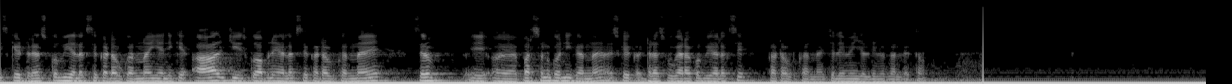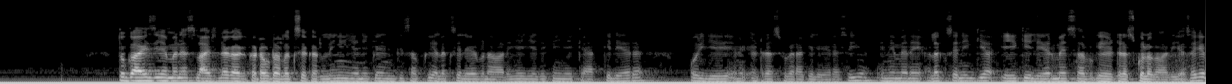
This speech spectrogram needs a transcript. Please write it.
इसके ड्रेस को भी अलग से कटआउट करना है, यानी कि आल चीज़ को आपने अलग से कटआउट करना है। सिर्फ़ पर्सन को नहीं करना है, इसके ड्रेस वगैरह को भी अलग से कटआउट करना है। चलिए मैं जल्दी में कर लेता हूँ। तो गाइज़ ये मैंने स्लाइस लगा कटआउट अलग से कर ली है, यानी कि इनकी सबकी अलग से लेयर बना रही है। ये देखें ये कैप की लेयर है और ये ड्रेस वगैरह की लेयर है, सही है? इन्हें मैंने अलग से नहीं किया, एक ही लेयर में सब ड्रेस को लगा दिया, सही है?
